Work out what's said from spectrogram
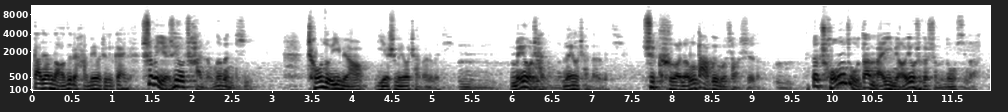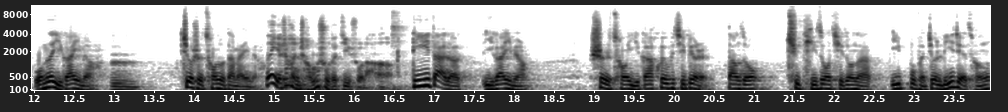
大家脑子里还没有这个概念。是不是也是有产能的问题？重组疫苗也是没有产能的问题。嗯，没有产能的，没有产能的问题，是可能大规模上市的。嗯，那重组蛋白疫苗又是个什么东西呢？我们的乙肝疫苗。嗯。就是重组蛋白疫苗，那也是很成熟的技术了啊。第一代的乙肝疫苗，是从乙肝恢复期病人当中去提供其中的一部分，就理解成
